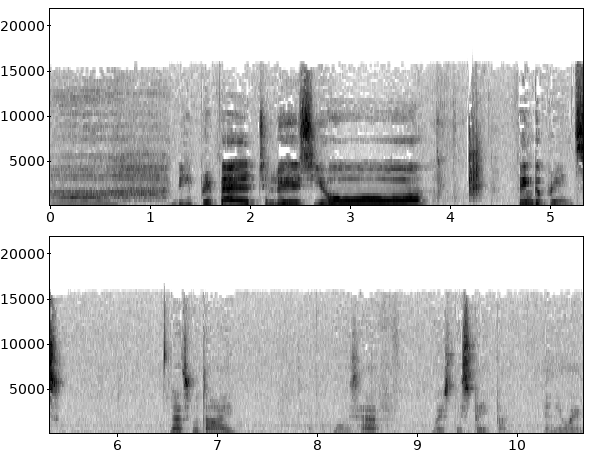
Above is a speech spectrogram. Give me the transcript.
Uh, be prepared to lose your fingerprints. That's what I always have with this paper anyway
